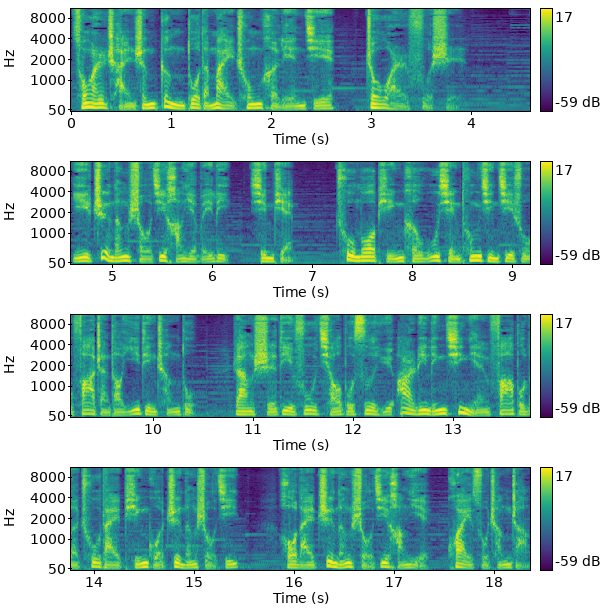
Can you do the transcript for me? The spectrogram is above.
从而产生更多的脉冲和连接，周而复始。以智能手机行业为例，芯片。触摸屏和无线通信技术发展到一定程度，让史蒂夫·乔布斯于2007年发布了初代苹果智能手机。后来，智能手机行业快速成长，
